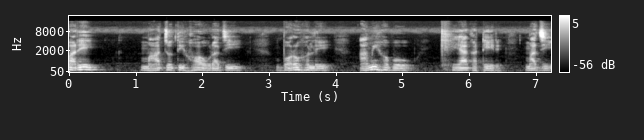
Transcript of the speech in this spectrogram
পারে। মা যদি হও রাজি, বড় হলে আমি হব খেয়াঘাটের মাঝি।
